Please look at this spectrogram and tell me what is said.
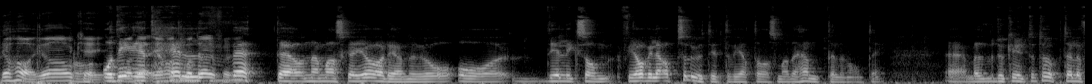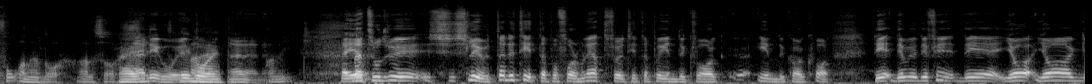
Jaha, ja okej. Ja, Och det är ett helvete när man ska göra det nu. Och, och det är liksom, för jag ville absolut inte veta vad som hade hänt eller någonting. Eh, Men du kan ju inte ta upp telefonen då. Alltså Nej, det går ju det inte. går inte. Nej, nej, nej. panik. nej jag Men- trodde du slutade titta på Formel 1 för att titta på Indycar, Indycar-kval. Det, det, det, fin- det, jag, jag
